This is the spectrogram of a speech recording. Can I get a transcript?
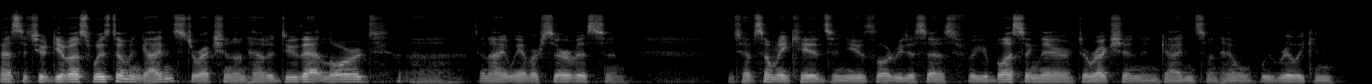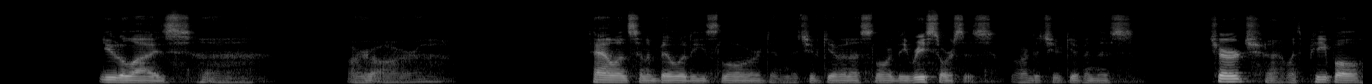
ask that you would give us wisdom and guidance, direction on how to do that, Lord. Uh, tonight we have our service and just have so many kids and youth, Lord. We just ask for your blessing there, direction, and guidance on how we really can utilize uh, our, our uh, talents and abilities, Lord, and that you've given us, Lord, the resources, Lord, that you've given this church uh, with people,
